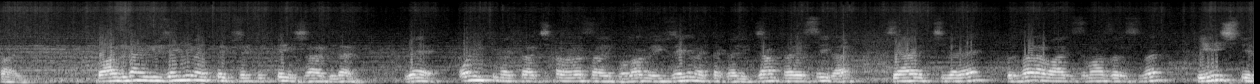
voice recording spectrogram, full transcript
sahip. Vadiden 150 metre yükseklikte inşa edilen ve 12 metre açık sahip olan ve 150 metrekarelik cam terasıyla ziyaretçilere Ihlara Vadisi manzarasını geniş bir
